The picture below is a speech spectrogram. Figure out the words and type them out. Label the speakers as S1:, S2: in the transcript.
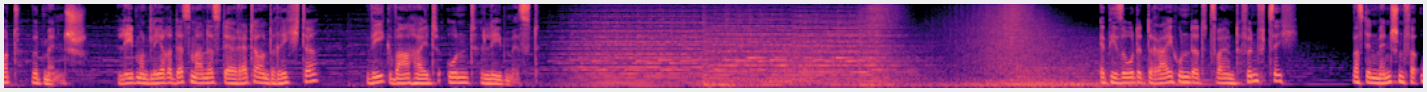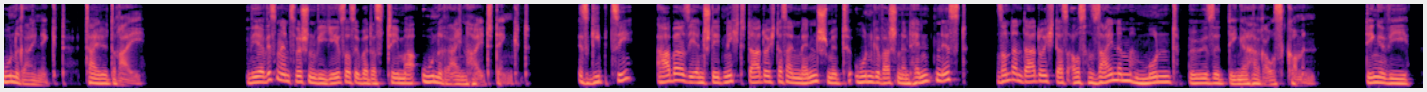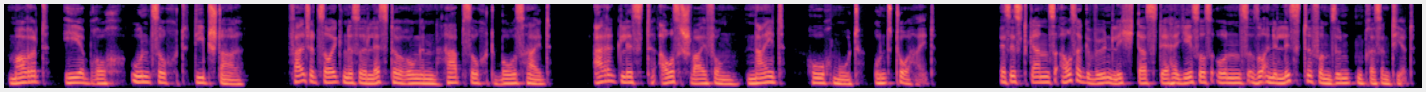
S1: Gott wird Mensch. Leben und Lehre des Mannes, der Retter und Richter, Weg, Wahrheit und Leben ist. Episode 352 Was den Menschen verunreinigt, Teil 3 Wir wissen inzwischen, wie Jesus über das Thema Unreinheit denkt. Es gibt sie, aber sie entsteht nicht dadurch, dass ein Mensch mit ungewaschenen Händen ist, sondern dadurch, dass aus seinem Mund böse Dinge herauskommen. Dinge wie Mord, Ehebruch, Unzucht, Diebstahl, falsche Zeugnisse, Lästerungen, Habsucht, Bosheit, Arglist, Ausschweifung, Neid, Hochmut und Torheit. Es ist ganz außergewöhnlich, dass der Herr Jesus uns so eine Liste von Sünden präsentiert.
